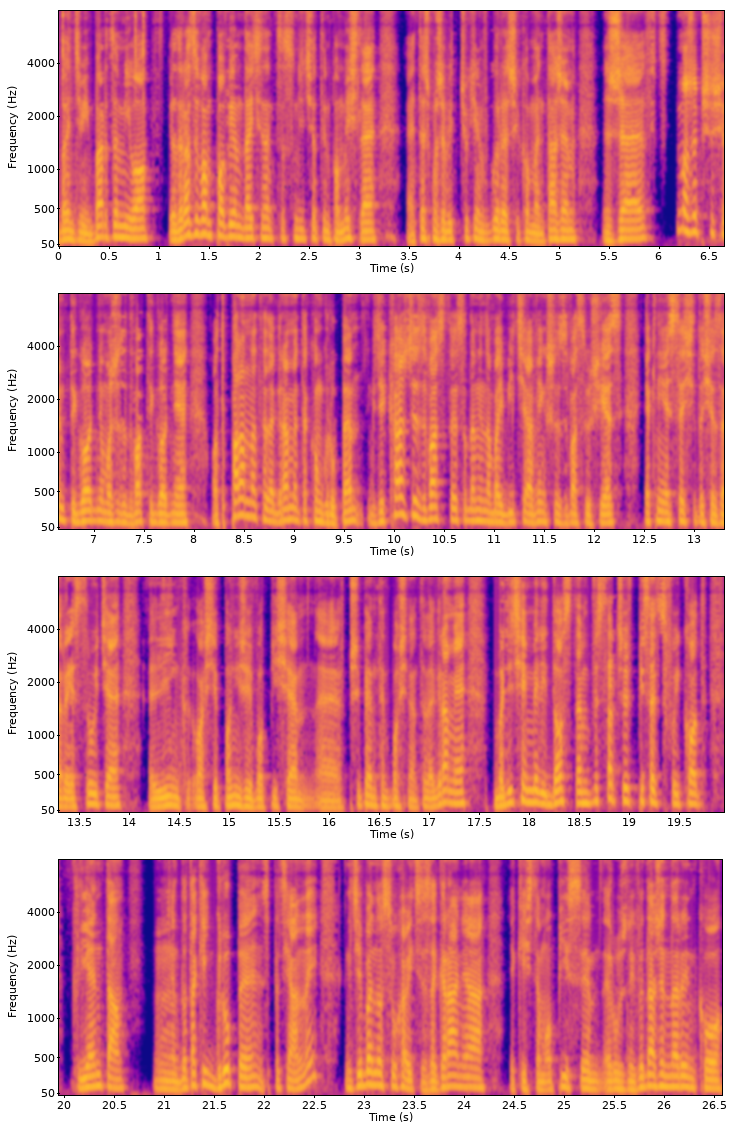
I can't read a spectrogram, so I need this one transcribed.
będzie mi bardzo miło. I od razu Wam powiem, dajcie znać, co sądzicie o tym pomyśle, E, też może być kciukiem w górę czy komentarzem, że w, może w przyszłym tygodniu, może za dwa tygodnie odpalam na Telegramie taką grupę, gdzie każdy z Was, kto jest ode mnie na Bajbicie, a większość z Was już jest, jak nie jesteście, to się zarejestrujcie. Link właśnie poniżej w opisie e, w przypiętym poście na Telegramie. Będziecie mieli dostęp, wystarczy wpisać swój kod klienta mm, do takiej grupy specjalnej, gdzie będą, słuchajcie, zagrania, jakieś tam opisy różnych wydarzeń na rynku,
